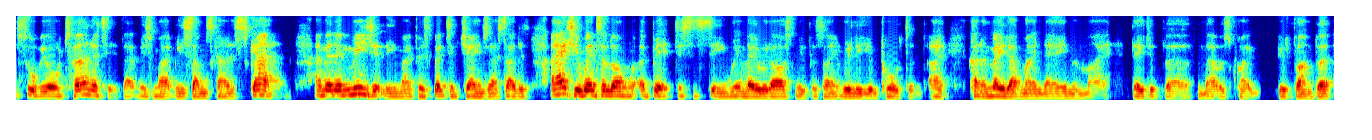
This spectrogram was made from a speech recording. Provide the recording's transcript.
saw the alternative that this might be some kind of scam. And then immediately my perspective changed and I started, I actually went along a bit just to see when they would ask me for something really important. I kind of made up my name and my date of birth and that was quite good fun. But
